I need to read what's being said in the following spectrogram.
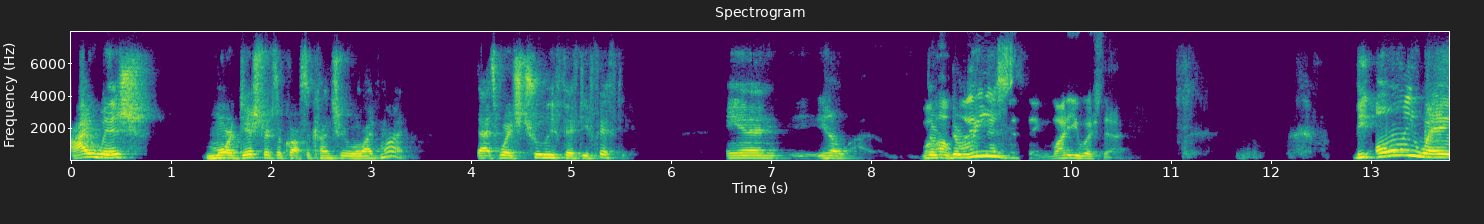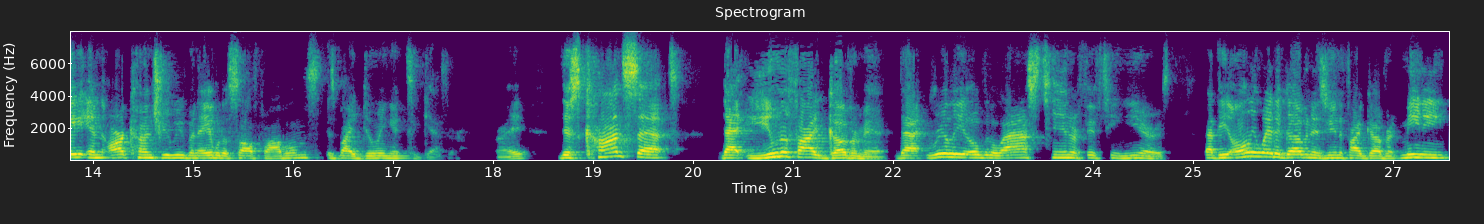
I wish more districts across the country were like mine. That's where it's truly 50-50. And you know, the, Well, oh, the why is that reason? Why do you wish that? the only way in our country we've been able to solve problems is by doing it together, right? This concept that unified government, that really over the last 10 or 15 years, that the only way to govern is unified government, meaning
